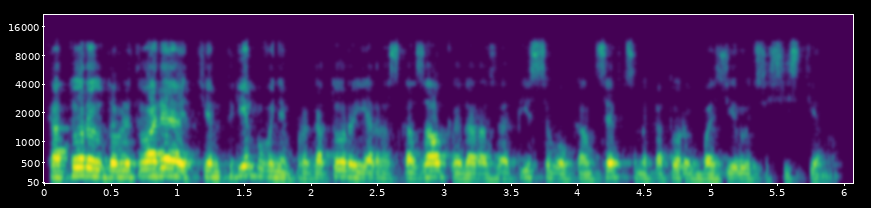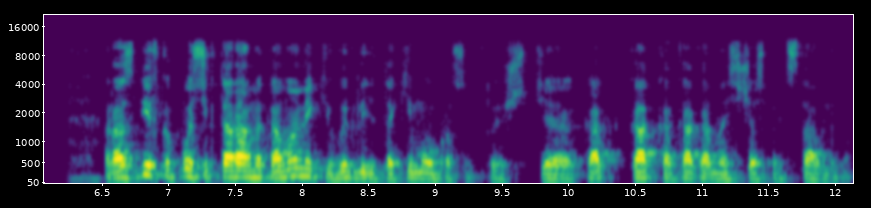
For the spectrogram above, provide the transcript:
которые удовлетворяют тем требованиям, про которые я рассказал, когда описывал концепции, на которых базируется система. Разбивка по секторам экономики выглядит таким образом, то есть э, как, как, как она сейчас представлена.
